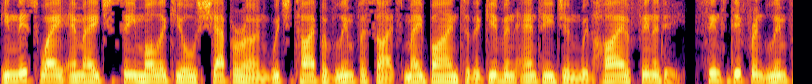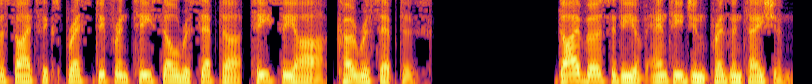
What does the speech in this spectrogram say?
In this way MHC molecules chaperone which type of lymphocytes may bind to the given antigen with high affinity, since different lymphocytes express different T-cell receptor co-receptors. Diversity of antigen presentation,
